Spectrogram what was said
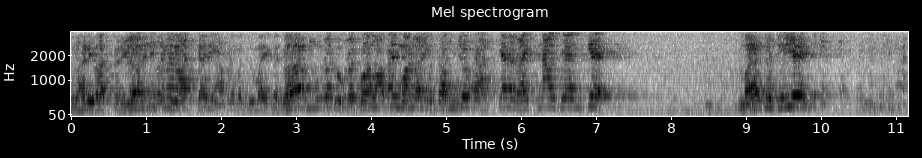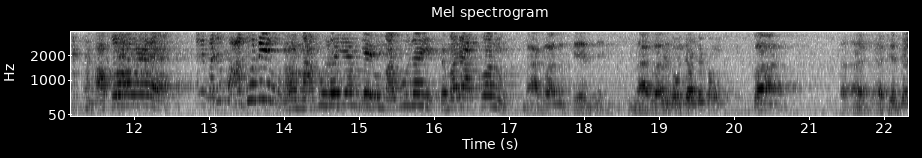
ગ્રહની વાત કરી. ગ્રહની તમે વાત કરી. આપણે બધું એક ગ્રહ, મુહૂર્ત, સંજોગ અત્યારે રાઈટ નાવ છે એમ કે. મારે તો જોઈએ આપો હવે. અને બધું માગું નહીં હું. હા માગું નહીં એમ કે હું માગું નહીં તમારે આપવાનું. માગવાનું છે જ નહીં. માગવાનું જાતે કહું પણ અઠે ચડે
